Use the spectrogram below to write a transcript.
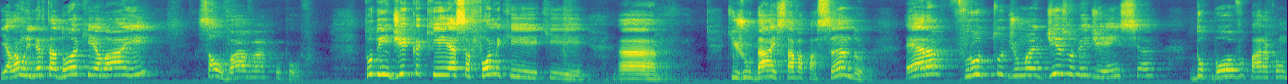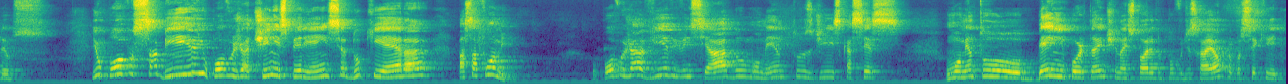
Ia lá um libertador que ia lá e salvava o povo. Tudo indica que essa fome que, que, ah, que Judá estava passando era fruto de uma desobediência do povo para com Deus. E o povo sabia e o povo já tinha experiência do que era passar fome. O povo já havia vivenciado momentos de escassez um momento bem importante na história do povo de Israel, para você que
